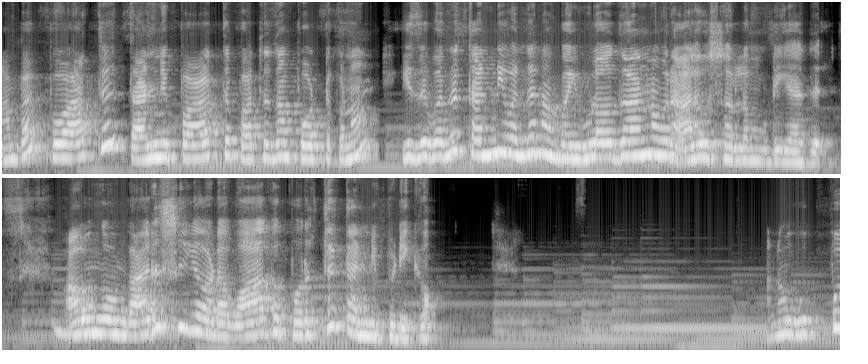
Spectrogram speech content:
நம்ம பார்த்து தண்ணி பார்த்து பார்த்து தான் போட்டுக்கணும். இது வந்து தண்ணி வந்து நம்ம இவ்வளவுதான் ஒரு அளவு சொல்ல முடியாது. அவங்கவுங்க அரிசியோட வாக பொறுத்து தண்ணி பிடிக்கும். ஆனா உப்பு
